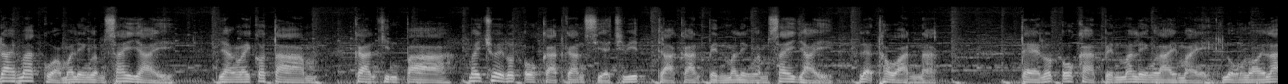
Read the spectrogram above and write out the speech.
ได้มากกว่ามะเร็งลำไส้ใหญ่ อย่างไรก็ตาม การกินปลาไม่ช่วยลดโอกาสการเสียชีวิตจากการเป็นมะเร็งลำไส้ใหญ่และทวารหนัก แต่ลดโอกาสเป็นมะเร็งรายใหม่ลงร้อยละ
